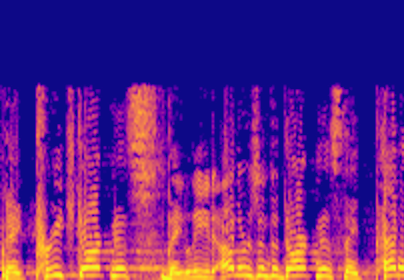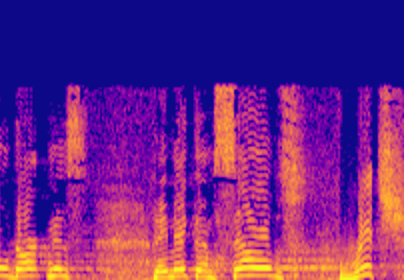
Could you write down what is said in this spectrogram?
They preach darkness, they lead others into darkness, they peddle darkness, They make themselves rich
